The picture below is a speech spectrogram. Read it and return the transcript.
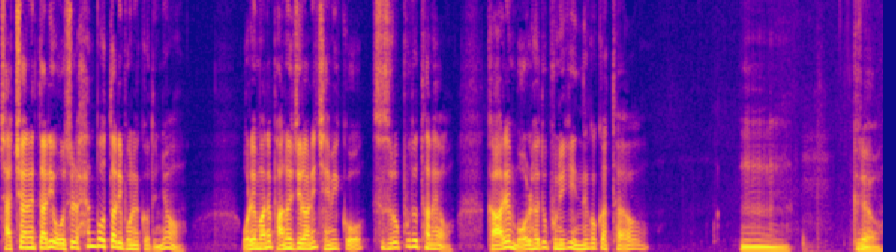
자취하는 딸이 옷을 한 보따리 보냈거든요. 오랜만에 바느질하니 재밌고 스스로 뿌듯하네요. 가을엔 뭘 해도 분위기 있는 것 같아요. 음, 그래요.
